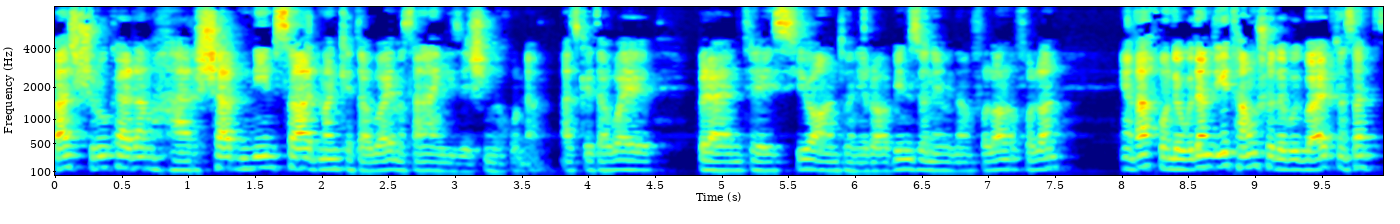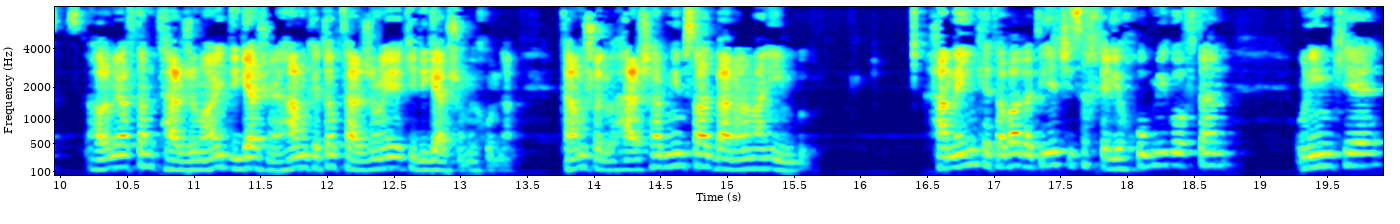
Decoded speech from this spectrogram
بعد شروع کردم هر شب نیم ساعت من کتابای مثلا انگیزشی می‌خونم از کتابای براین تریسی و آنتونی رابینز و نمی‌دونم فلان و فلان. اینقدر خونده بودم دیگه تموم شده بود. باید مثلا حالا می‌رفتم ترجمه های دیگه شون همون کتاب ترجمه یکی دیگه شو میخوندم. تموم شده هر شب نیم ساعت برنامه من این بود. همه این کتاب البته یه چیز خیلی خوب می‌گفتن. اون این که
